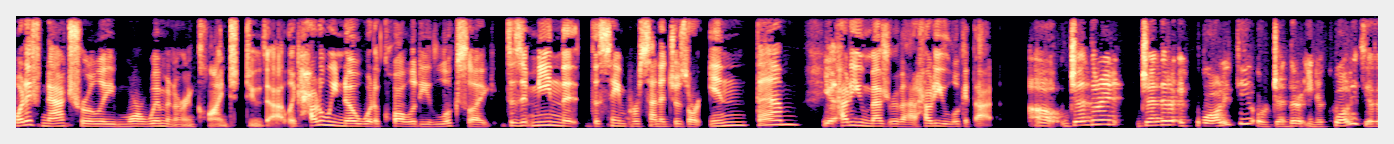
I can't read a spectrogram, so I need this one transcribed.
what if naturally more women are inclined to do that? Like how do we know what equality looks like? Does it mean that the same percentages are in them? Yeah. how do you measure that? How do you look at that Oh, gender gender equality or gender inequality, uh,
